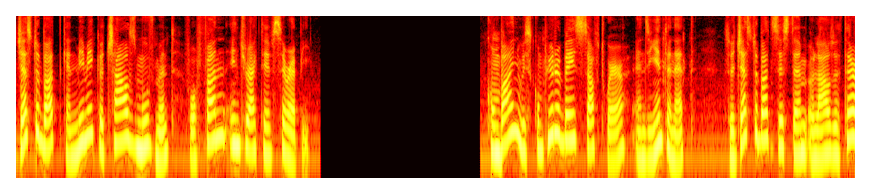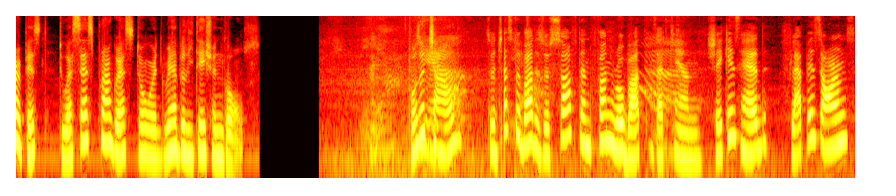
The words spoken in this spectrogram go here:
Jesterbot can mimic a child's movement for fun interactive therapy. Combined with computer-based software and the internet, the Jesterbot system allows a therapist to assess progress toward rehabilitation goals. For the Yeah. child, the Jesterbot is a soft and fun robot that can shake his head, flap his arms,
